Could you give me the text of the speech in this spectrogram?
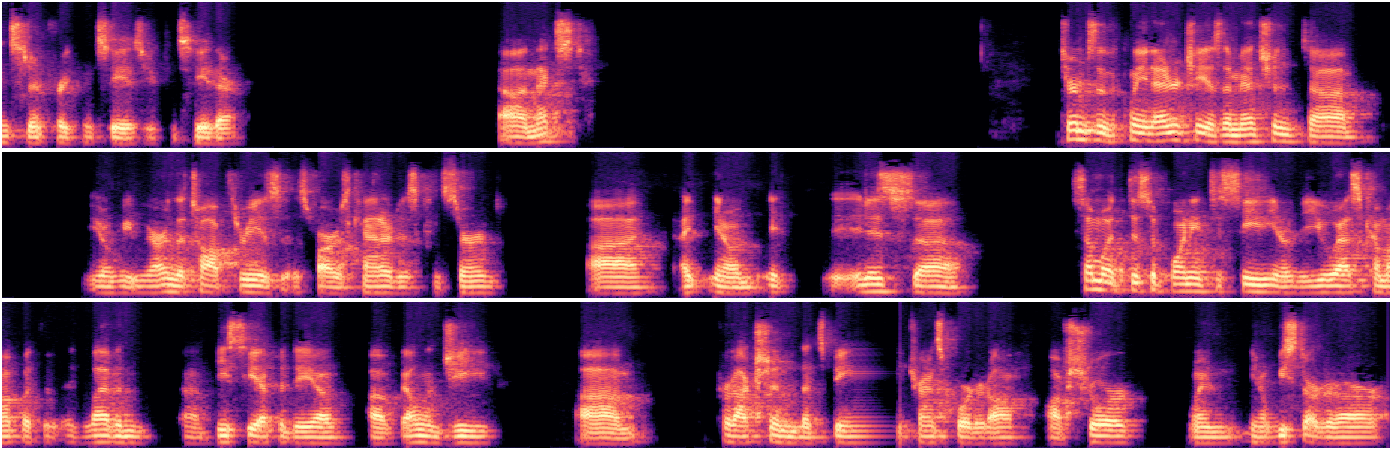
incident frequency, as you can see there. Uh, next. In terms of the clean energy, as I mentioned, uh, you know, we, we, are in the top three as, as far as Canada is concerned. Uh, I, you know, it, it is uh, somewhat disappointing to see, you know, the U.S. come up with 11 uh, BCF a day of, of LNG um, production that's being transported off offshore. When you know we started our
